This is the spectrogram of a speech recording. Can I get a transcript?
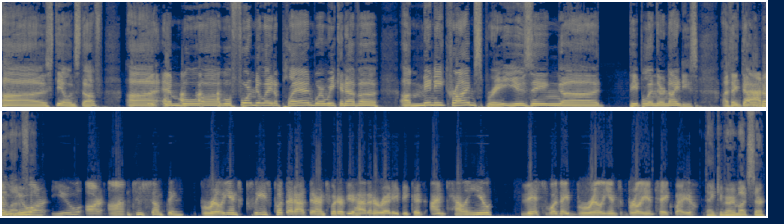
uh, stealing stuff, uh, and we'll uh, we'll formulate a plan where we can have a a mini crime spree using uh, people in their 90s. I think that would be a lot you of fun. are you are onto something brilliant. Please put that out there on Twitter if you haven't already, because I'm telling you, this was a brilliant, brilliant take by you. Thank you very much, sir.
